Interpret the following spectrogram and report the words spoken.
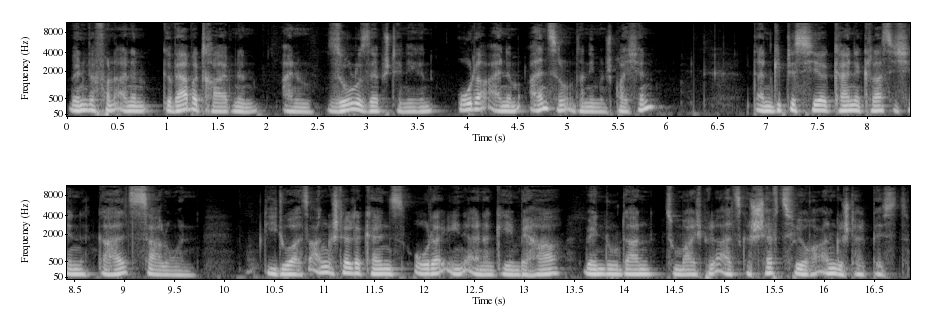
Wenn wir von einem Gewerbetreibenden, einem Solo-Selbstständigen oder einem Einzelunternehmen sprechen, dann gibt es hier keine klassischen Gehaltszahlungen, die du als Angestellter kennst oder in einer GmbH, wenn du dann zum Beispiel als Geschäftsführer angestellt bist.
